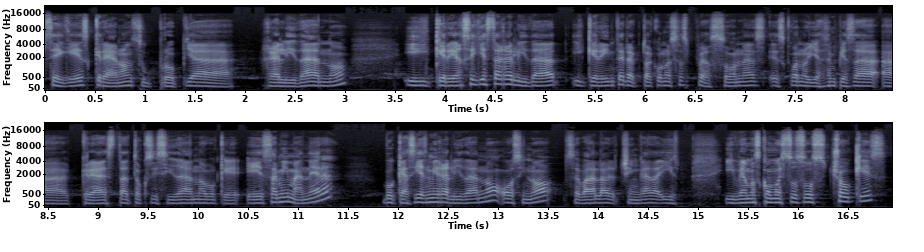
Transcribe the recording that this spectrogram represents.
ceguez crearon su propia realidad, ¿no? Y querer seguir esta realidad y querer interactuar con esas personas es cuando ya se empieza a crear esta toxicidad, ¿no? Porque es a mi manera, porque así es mi realidad, ¿no? O si no, se va a la chingada. Y, y vemos como estos dos choques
